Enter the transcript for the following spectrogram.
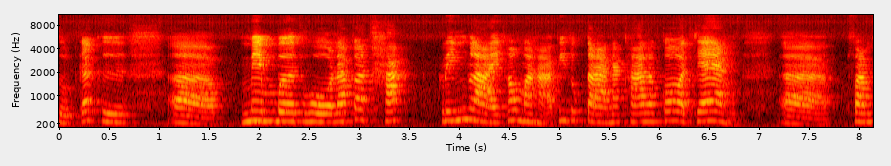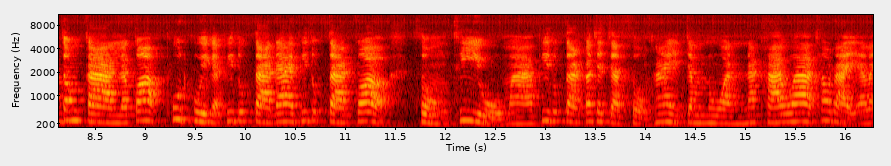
สุดก็คือเมมเบอร์โทรแล้วก็ทักลิงไลน์เข้ามาหาพี่ตุ๊กตานะคะ แล้วก็แจ้ง ความต้องการแล้วก็พูดคุยกับพี่ตุ๊กตาได้พี่ตุ๊กตาก็ส่งที่อยู่มาพี่ตุ๊กตาก็จะจัดส่งให้จำนวนนะคะว่าเท่าไหร่อะไร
